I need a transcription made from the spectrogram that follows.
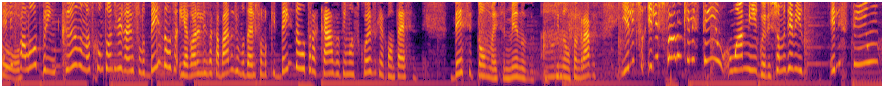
Ele falou brincando, mas com tom de verdade. Ele falou, desde a outra. E agora eles acabaram de mudar. Ele falou que desde a outra casa tem umas coisas que acontecem desse tom, mas menos. que não são graves. E eles, eles falam que eles têm um amigo, eles chamam de amigo. Eles têm um-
